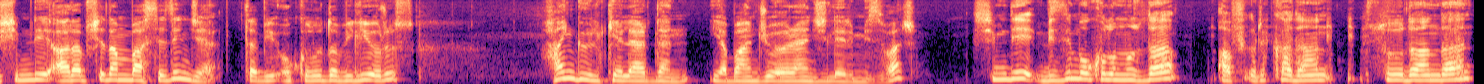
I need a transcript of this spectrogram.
şimdi Arapçadan bahsedince tabii okulu da biliyoruz. Hangi ülkelerden yabancı öğrencilerimiz var? Şimdi bizim okulumuzda Afrika'dan, Sudan'dan,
